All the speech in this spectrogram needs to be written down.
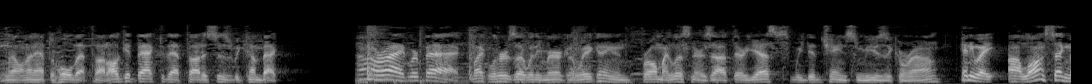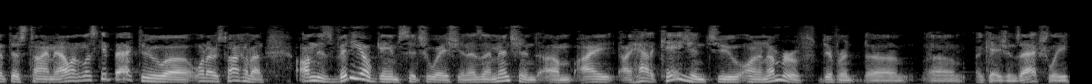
well, I'm going to have to hold that thought. I'll get back to that thought as soon as we come back. All right, we're back. Michael Herzog with the American Awakening, and for all my listeners out there, yes, we did change some music around. Anyway, uh, long segment this time, Alan. Let's get back to uh, what I was talking about on this video game situation. As I mentioned, um, I, I had occasion to, on a number of different uh, um, occasions, actually,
